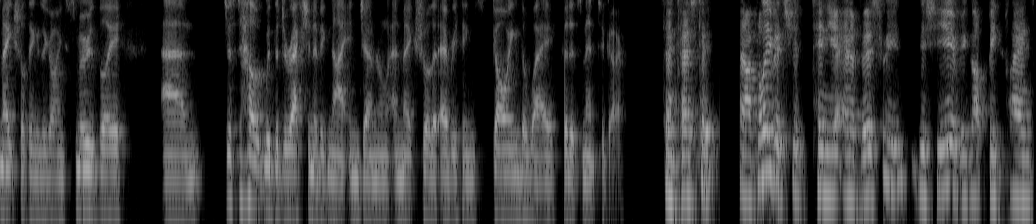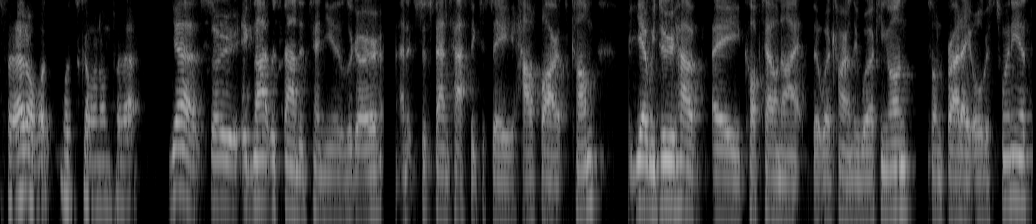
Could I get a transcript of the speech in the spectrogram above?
make sure things are going smoothly, and just to help with the direction of Ignite in general and make sure that everything's going the way that it's meant to go. Fantastic. And I believe it's your 10 year anniversary this year. Have you got big plans for that or what, what's going on for that? Yeah, so Ignite was founded 10 years ago and it's just fantastic to see how far it's come. Yeah, we do have a cocktail night that we're currently working on. It's on Friday, August 20th.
